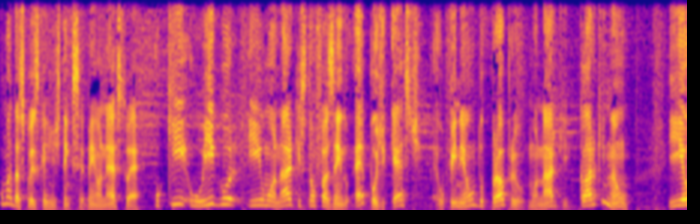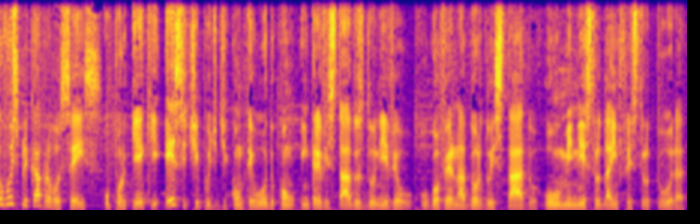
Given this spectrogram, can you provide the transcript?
uma das coisas que a gente tem que ser bem honesto é o que o Igor e o Monark estão fazendo é podcast? Opinião do próprio Monark? Claro que não. E eu vou explicar pra vocês o porquê que esse tipo de, de conteúdo, com entrevistados do nível o governador do estado, o ministro da infraestrutura,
